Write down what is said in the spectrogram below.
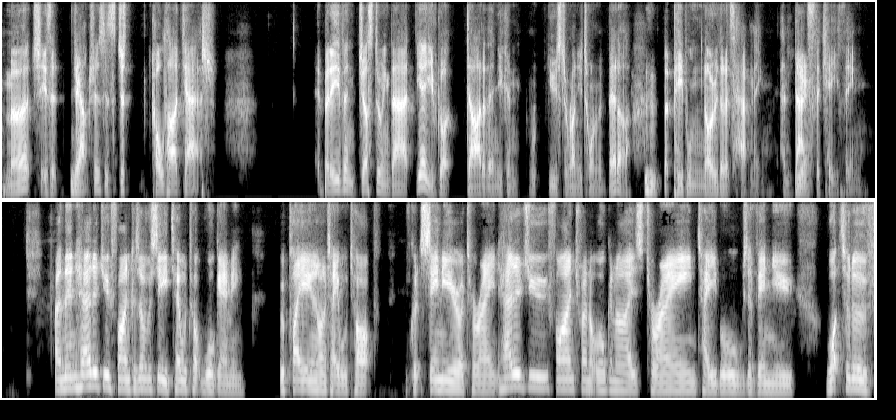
merch? Is it Yeah. vouchers? Is it just cold hard cash? But even just doing that, yeah, you've got data then you can r- use to run your tournament better. Mhm. But people know that it's happening. And Yeah. that's the key thing. And then how did you find? Because obviously, tabletop wargaming, we're playing on a tabletop. We've got senior or terrain. How did you find trying to organize terrain, tables, a venue? What sort of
